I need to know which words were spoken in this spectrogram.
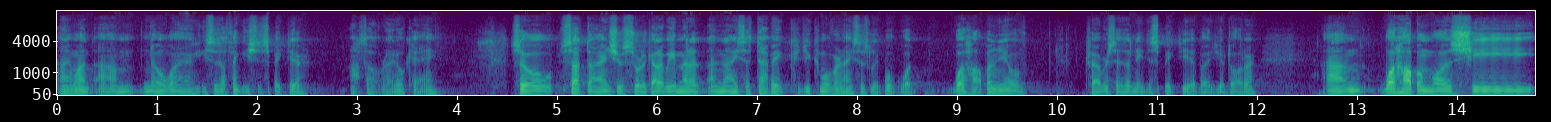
And I went, um, No, why? He says, I think you should speak to her. I thought, Right, okay. So sat down, she was sort of got a wee minute, and I said, Debbie, could you come over? And I says, Look, what, what, what happened? You know, Trevor says, I need to speak to you about your daughter. And what happened was she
